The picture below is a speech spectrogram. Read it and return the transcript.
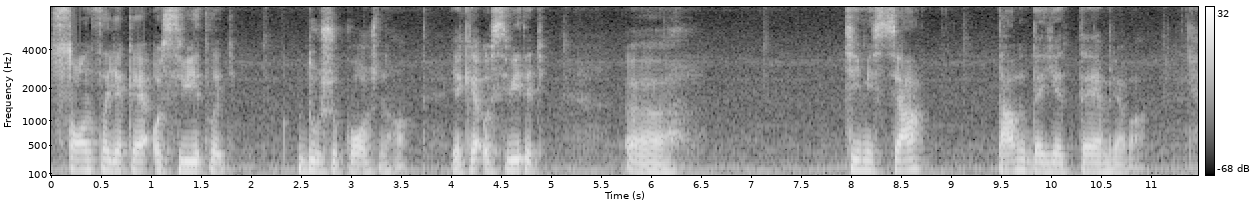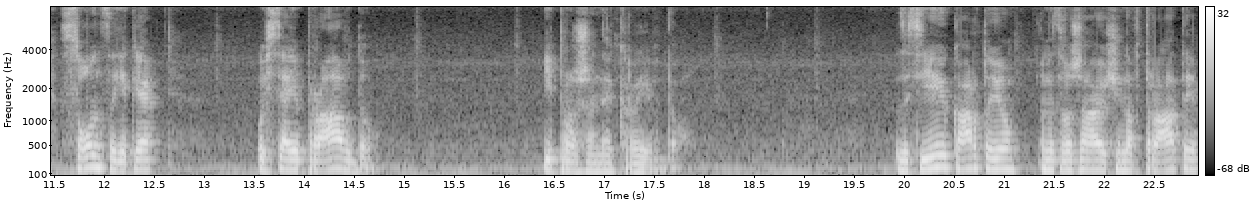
Сонце, яке освітлить душу кожного, яке освітить е, ті місця там, де є темрява. Сонце, яке осяє правду і прожене кривду. За цією картою, незважаючи на втрати,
